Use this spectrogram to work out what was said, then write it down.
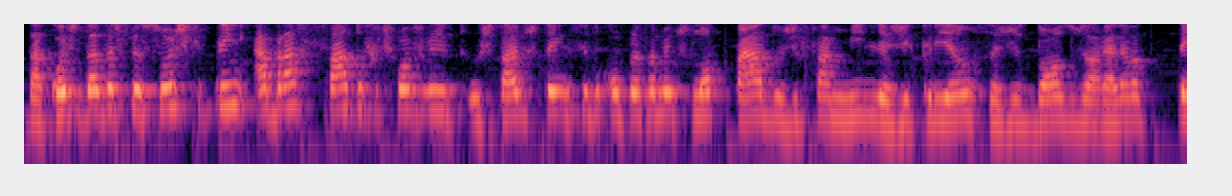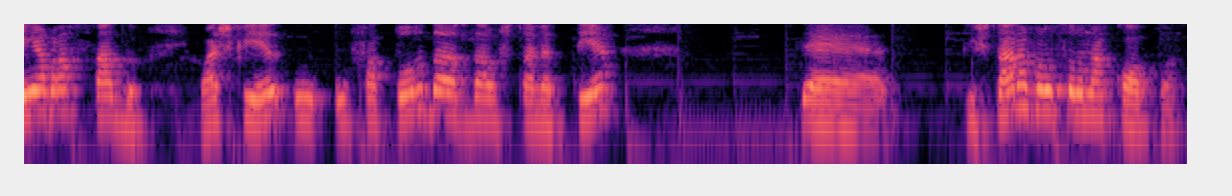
da quantidade das pessoas que têm abraçado o futebol feminino. Os estádios têm sido completamente lotados de famílias, de crianças, de idosos, a galera tem abraçado. Eu acho que o, o fator da, da Austrália ter é, estar avançando na Copa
